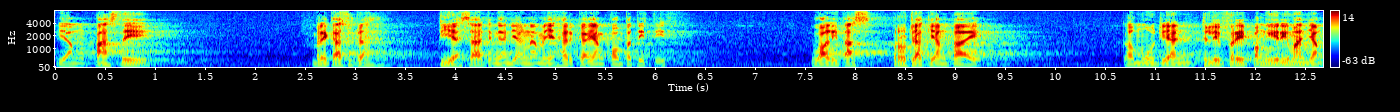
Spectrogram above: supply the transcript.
yang pasti mereka sudah biasa dengan yang namanya harga yang kompetitif, kualitas produk yang baik, kemudian delivery pengiriman yang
